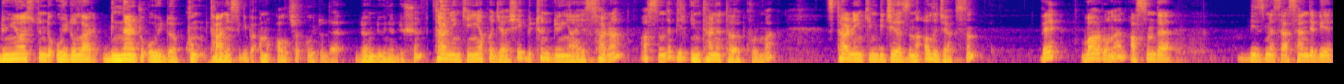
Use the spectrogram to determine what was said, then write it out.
dünya üstünde uydular binlerce uydu kum tanesi gibi ama alçak uydu da döndüğünü düşün. Starlink'in yapacağı şey bütün dünyayı saran aslında bir internet ağı kurmak. Starlink'in bir cihazını alacaksın ve var olan aslında biz mesela sende bir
